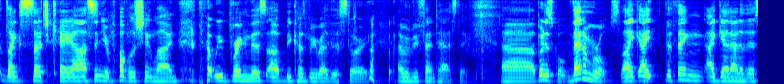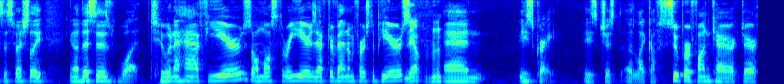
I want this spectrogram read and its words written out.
like such chaos in your publishing line that we bring this up because we read this story. That would be fantastic. Uh, but it's cool. Venom rules. Like I the thing I get out of this, especially you know this is what two and a half years, almost three years after Venom first appears. Yep, mhm. And he's great. He's just a, like a super fun character.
